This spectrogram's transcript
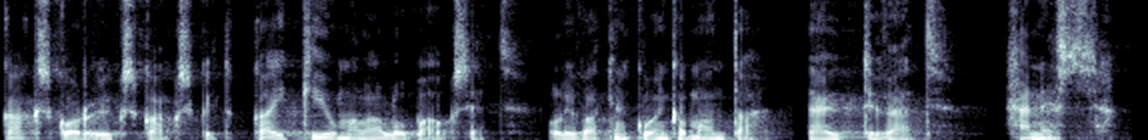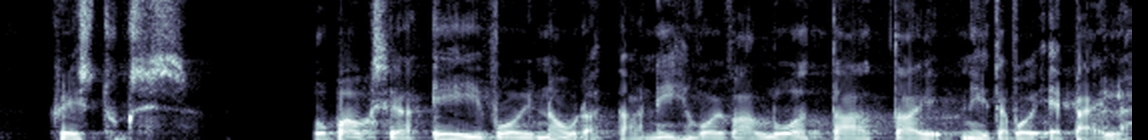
2 kor 1, 20. Kaikki Jumalan lupaukset, olivat ne kuinka monta, täyttyvät hänessä, Kristuksessa. Lupauksia ei voi noudattaa, niihin voi vain luottaa tai niitä voi epäillä.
